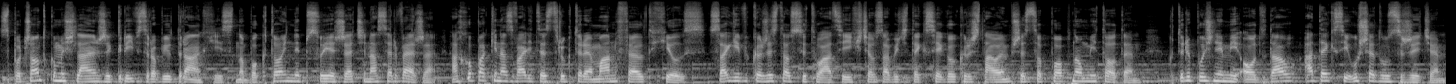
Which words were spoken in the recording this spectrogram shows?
Z początku myślałem, że Griff zrobił Dranhis, no bo kto inny psuje rzeczy na serwerze. A chłopaki nazwali tę strukturę Manfeld Hills. Sagi wykorzystał sytuację i chciał zabić Dexiego kryształem, przez co popnął mi totem, który później mi oddał, a Dexi uszedł z życiem.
